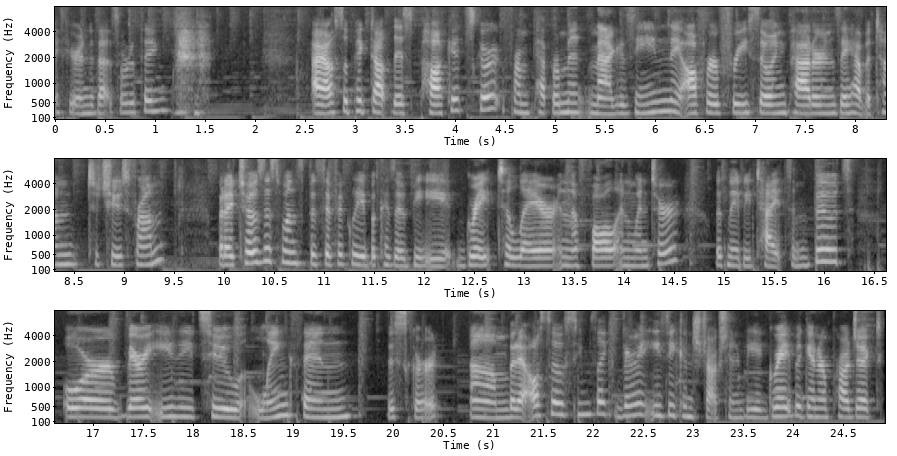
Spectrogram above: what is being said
if you're into that sort of thing. I also picked out this pocket skirt from Peppermint Magazine. They offer free sewing patterns. They have a ton to choose from. But I chose this one specifically because it would be great to layer in the fall and winter with maybe tights and boots or very easy to lengthen the skirt. Um, but it also seems like very easy construction. It'd be a great beginner project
